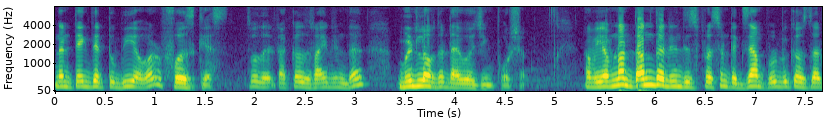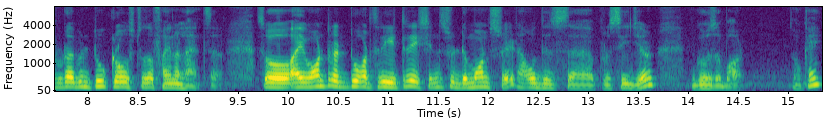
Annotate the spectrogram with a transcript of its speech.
then take that to be our first guess. So, that occurs right in the middle of the diverging portion. Now, we have not done that in this present example because that would have been too close to the final answer. So, I wanted two or three iterations to demonstrate how this uh, procedure goes about okay.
